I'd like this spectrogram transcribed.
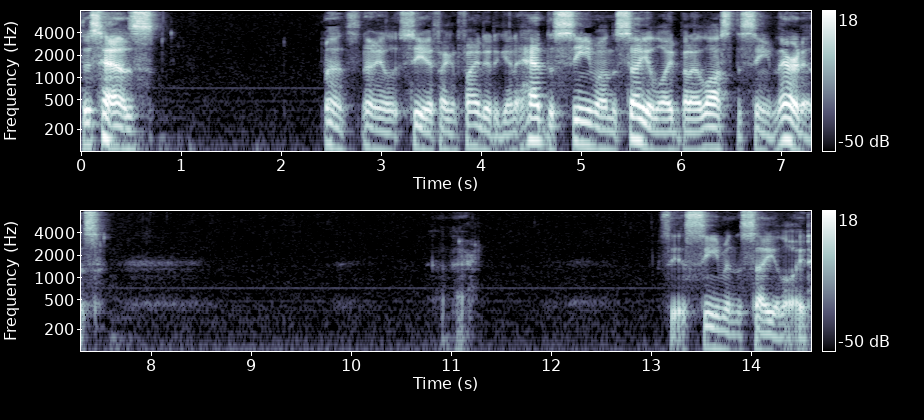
this has, let's, let's see if I can find it again. It had the seam on the celluloid, but I lost the seam. There it is. There. See a seam in the celluloid.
